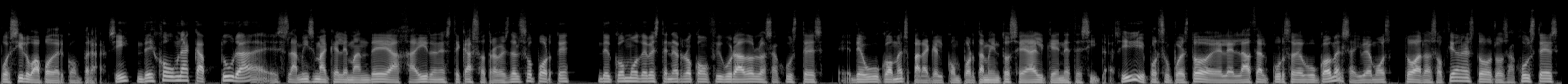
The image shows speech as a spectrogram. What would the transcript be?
pues sí lo va a poder comprar, ¿sí? Dejo una captura, es la misma que le mandé a Jair en este caso a través del soporte, de cómo debes tenerlo configurado en los ajustes eh, de WooCommerce para que el comportamiento sea el que necesitas. Sí, y por supuesto el enlace al curso de WooCommerce, ahí vemos todas las opciones, todos los ajustes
